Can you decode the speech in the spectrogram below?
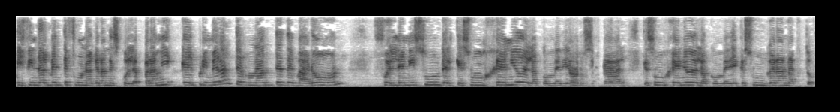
Y finalmente fue una gran escuela. Para mí, el primer alternante de varón fue Lenny Sundel, que es un genio de la comedia musical, que es un genio de la comedia, que es un gran actor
